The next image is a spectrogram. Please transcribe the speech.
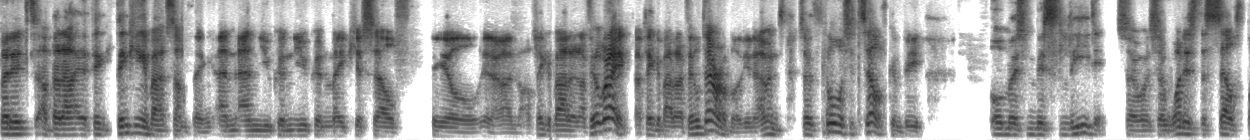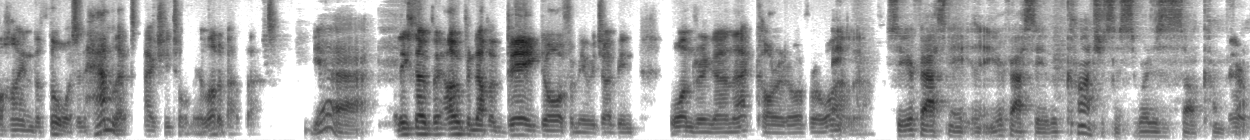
but it's uh, but I think thinking about something and and you can you can make yourself feel you know I'll think about it and I feel great. I think about it I feel terrible. You know, and so thought itself can be almost misleading. So so what is the self behind the thought? And Hamlet actually taught me a lot about that. Yeah. At least open, opened up a big door for me, which I've been wandering down that corridor for a while now. So you're fascinated. You're fascinated with consciousness. Where does this all come yeah. from?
